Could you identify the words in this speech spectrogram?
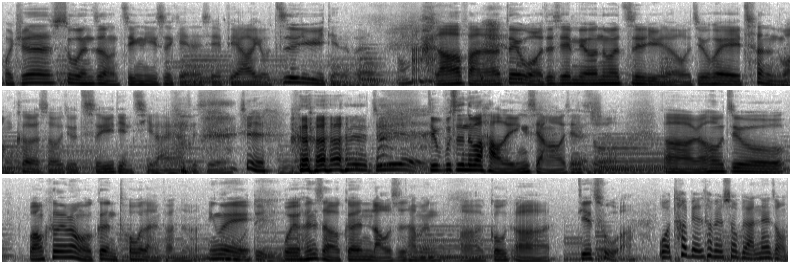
我觉得素文这种经历是给那些比较有自律一点的朋友，然后反而对我这些没有那么自律的，我就会趁网课的时候就迟一点起来啊，这些 是，就不是那么好的影响哦。先说，啊，然后就网课让我更偷懒，反而因为我也很少跟老师他们呃沟呃接触啊。我特别特别受不了那种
